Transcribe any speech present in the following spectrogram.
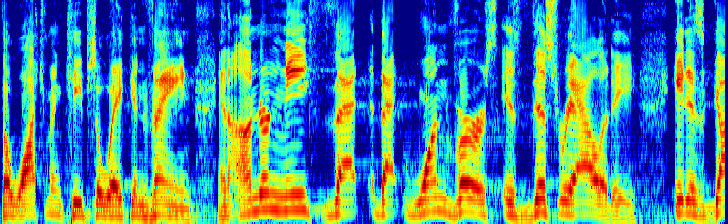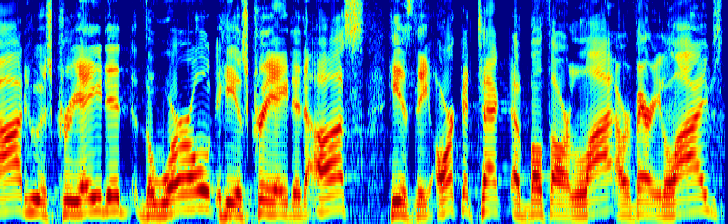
the watchman keeps awake in vain. And underneath that, that one verse is this reality it is God who has created the world, He has created us, He is the architect of both our, li- our very lives.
